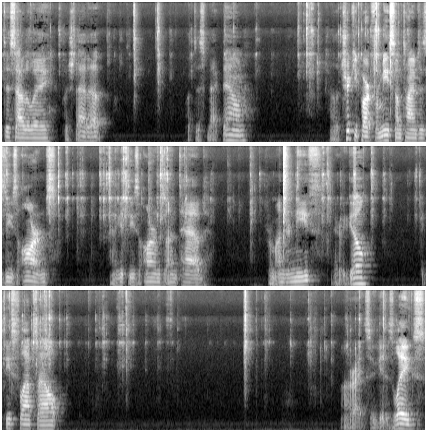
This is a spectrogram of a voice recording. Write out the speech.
Get this out of the way, push that up, put this back down. Now the tricky part for me sometimes is these arms. I get these arms untabbed from underneath. There we go. Get these flaps out. All right, so get his legs.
